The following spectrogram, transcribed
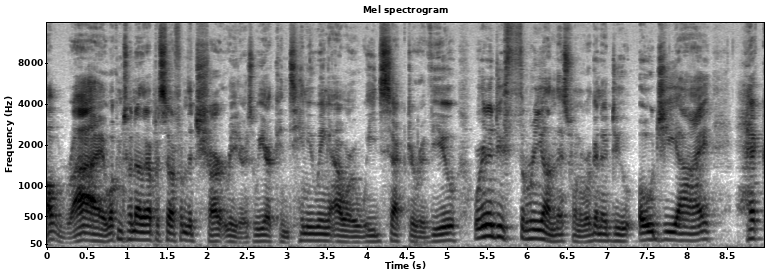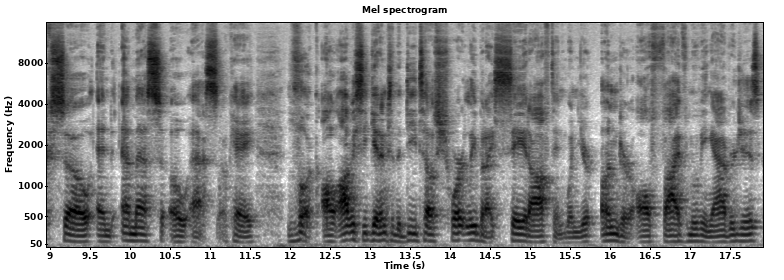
All right, welcome to another episode from the Chart Readers. We are continuing our weed sector review. We're going to do three on this one. We're going to do OGI, Hexo, and MSOS. Okay, look, I'll obviously get into the details shortly, but I say it often when you're under all five moving averages,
